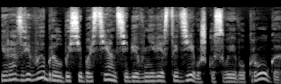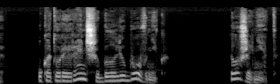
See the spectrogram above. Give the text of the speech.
И разве выбрал бы Себастьян себе в невесты девушку своего круга, у которой раньше был любовник? Тоже нет.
